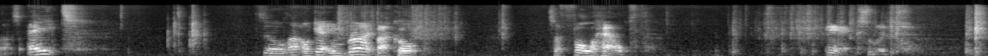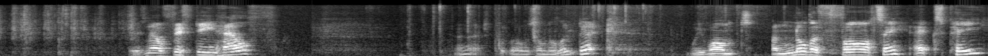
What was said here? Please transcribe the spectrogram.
That's 8. So that'll get him right back up to full health. Excellent. There's now 15 health. Let's put those on the loot deck. We want another 40 XP.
